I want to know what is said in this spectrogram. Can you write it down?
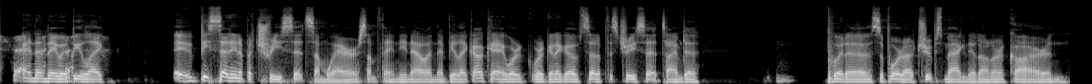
and then they would be like, it would be setting up a tree sit somewhere or something, you know, and they'd be like, okay, we're we're gonna go set up this tree sit. Time to put a support our troops magnet on our car, and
